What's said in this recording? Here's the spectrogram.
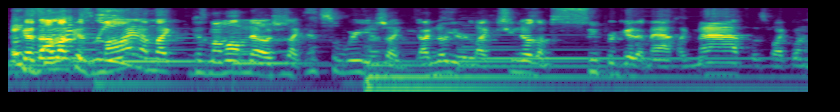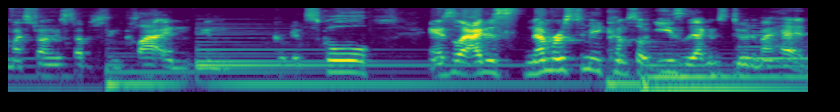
Because I'm like, because mine, I'm like, because my mom knows. She's like, that's so weird. She's like, I know you're like, she knows I'm super good at math. Like math was like one of my strongest subjects in class in, in, in school. And it's like I just numbers to me come so easily. I can just do it in my head.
